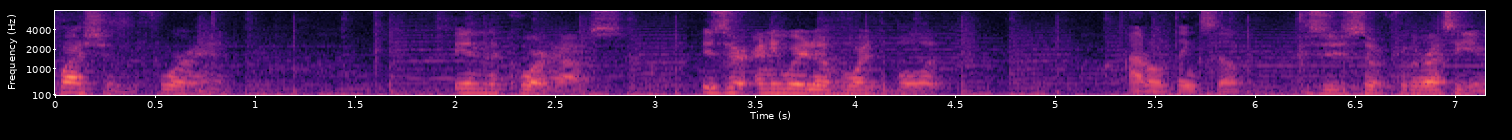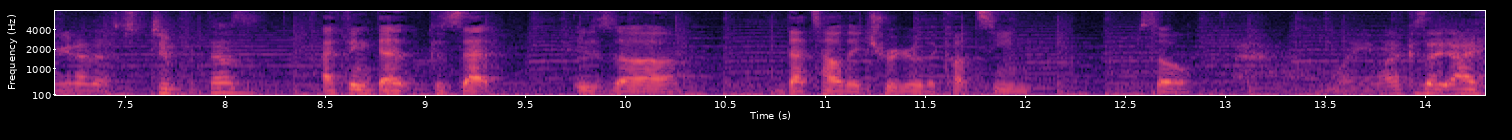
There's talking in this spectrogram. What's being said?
question beforehand. In the courthouse, is there any way to avoid the bullet? I don't think so. So for the rest of the game, you're gonna have stupid. That's I think that because that is uh, that's how they trigger the cutscene. So lame. Because I, I,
